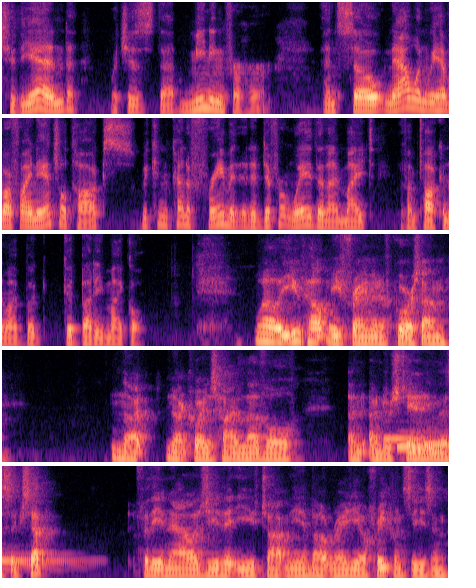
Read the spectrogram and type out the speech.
to the end which is that meaning for her. And so now when we have our financial talks, we can kind of frame it in a different way than I might if I'm talking to my good buddy Michael. Well, you've helped me frame it. Of course, I'm not not quite as high level understanding this, except for the analogy that you've taught me about radio frequencies. And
